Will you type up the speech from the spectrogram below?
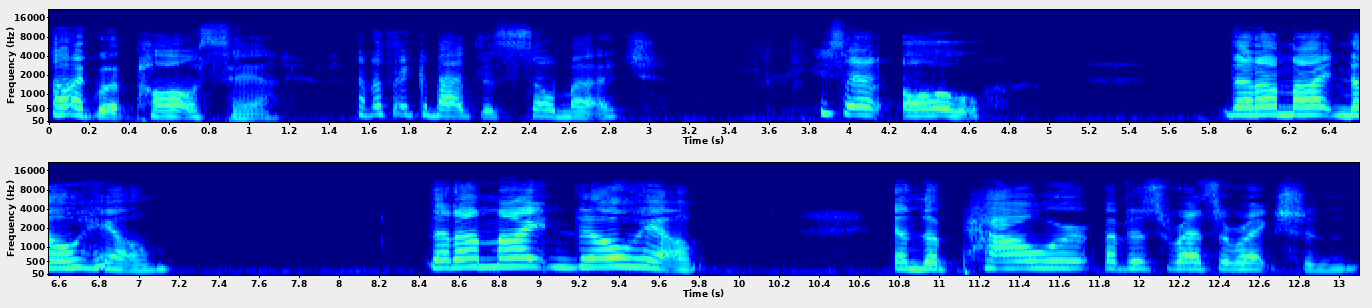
I like what Paul said, and I think about this so much. He said, Oh, that I might know him, that I might know him in the power of his resurrection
